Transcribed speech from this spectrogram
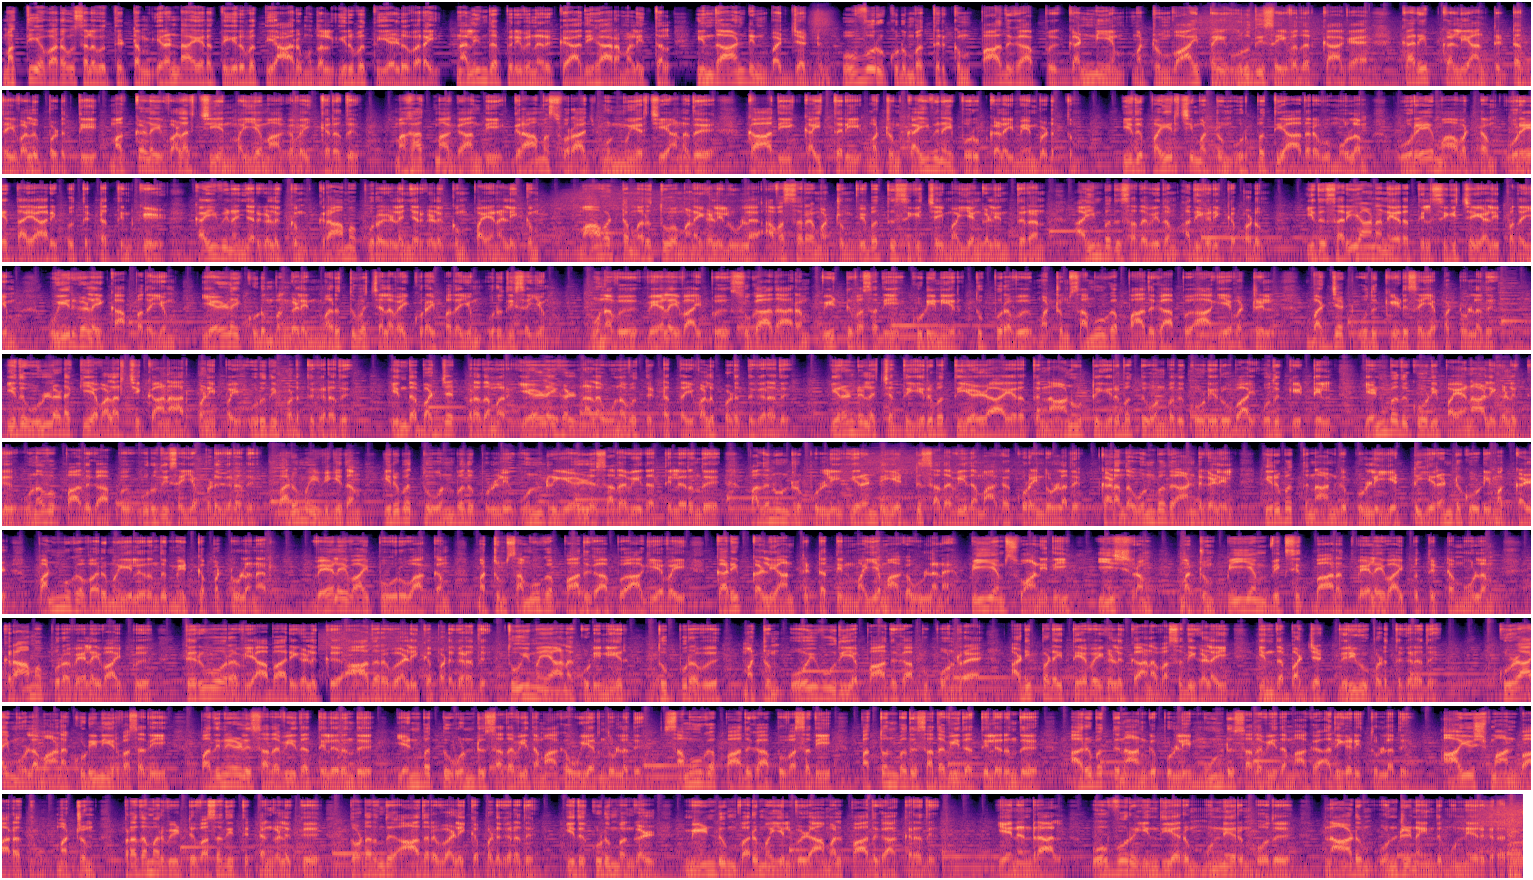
மத்திய வரவு செலவு திட்டம் இரண்டாயிரத்தி இருபத்தி ஆறு முதல் இருபத்தி ஏழு வரை நலிந்த பிரிவினருக்கு அதிகாரம் அளித்தல். இந்த ஆண்டின் பட்ஜெட் ஒவ்வொரு குடும்பத்திற்கும் பாதுகாப்பு கண்ணியம் மற்றும் வாய்ப்பை உறுதி செய்வதற்காக கரீப் கல்யாண் திட்டத்தை வலுப்படுத்தி மக்களை வளர்ச்சியின் மையமாக வைக்கிறது. மகாத்மா காந்தி கிராம ஸ்வராஜ் முன்முயற்சியானது காதி கைத்தறி மற்றும் கைவினைப் பொருட்களை மேம்படுத்தும். இது பயிற்சி மற்றும் உற்பத்தி ஆதரவு மூலம் ஒரே மாவட்டம் ஒரே தயாரிப்பு திட்டத்தின் கீழ் கைவினைஞர்களுக்கும் கிராமப்புற இளைஞர்களுக்கும் பயனளிக்கும். மாவட்ட மருத்துவமனைகளில் உள்ள அவசர மற்றும் விபத்து சிகிச்சை மையங்களின் திறன் ஐம்பது சதவீதம் அதிகரிக்கப்படும். இது சரியான நேரத்தில் சிகிச்சை அளிப்பதையும் உயிர்களை காப்பதையும் ஏழை குடும்பங்களின் மருத்துவ செலவை குறைப்பதையும் உறுதி செய்யும். உணவு வேலைவாய்ப்பு சுகாதாரம் வீட்டு வசதி குடிநீர் துப்புரவு மற்றும் சமூக பாதுகாப்பு ஆகியவற்றில் பட்ஜெட் ஒதுக்கீடு செய்யப்பட்டுள்ளது. இது உள்ளடக்கிய வளர்ச்சிக்கான அர்ப்பணிப்பை உறுதிப்படுத்துகிறது. இந்த பட்ஜெட் பிரதமர் ஏழைகள் நல உணவு திட்டத்தை வலுப்படுத்துகிறது. இரண்டு லட்சத்து இருபத்தி ஏழாயிரத்து நானூற்று இருபத்தி ஒன்பது கோடி ரூபாய் ஒதுக்கீட்டில் எண்பது கோடி பயனாளிகளுக்கு உணவு பாதுகாப்பு உறுதி செய்யப்படுகிறது. வறுமை விகிதம் இருபத்தி ஒன்பது புள்ளி ஒன்று ஏழு சதவீதத்திலிருந்து இருந்து பதினொன்று புள்ளி இரண்டு எட்டு சதவீதமாக குறைந்துள்ளது. கடந்த ஒன்பது ஆண்டுகளில் இருபத்தி நான்கு புள்ளி எட்டு இரண்டு கோடி மக்கள் பன்முக வறுமையிலிருந்து மீட்கப்பட்டுள்ளனர். வேலைவாய்ப்பு உருவாக்கம் மற்றும் சமூக பாதுகாப்பு ஆகியவை கரிப் கல்யாண் திட்டத்தின் மையமாக உள்ளன. பி எம் சுவாநிதி ஈஸ்ரம் மற்றும் பி எம் விக்சித் பாரத் வேலைவாய்ப்பு திட்டம் மூலம் கிராமப்புற வேலைவாய்ப்பு தெருவோர வியாபாரிகளுக்கு ஆதரவு அளிக்கப்படுகிறது. தூய்மையான குடிநீர் துப்புரவு மற்றும் ஓய்வூதிய பாதுகாப்பு போன்ற அடிப்படை தேவைகளுக்கான வசதிகளை இந்த பட்ஜெட் விரிவுபடுத்துகிறது. குழாய் மூலமான குடிநீர் வசதி பதினேழு சதவீதத்திலிருந்து எண்பத்து ஒன்று சதவீதமாக உயர்ந்துள்ளது. சமூக பாதுகாப்பு வசதி பத்தொன்பது சதவீதத்திலிருந்து அறுபத்து நான்கு புள்ளி மூன்று சதவீதமாக அதிகரித்துள்ளது. ஆயுஷ்மான் பாரத் மற்றும் பிரதமர் வீட்டு வசதி திட்டங்களுக்கு தொடர்ந்து ஆதரவு அளிக்கப்படுகிறது. இது குடும்பங்கள் மீண்டும் வறுமையில் விழாமல் பாதுகாக்கிறது. ஏனென்றால் ஒவ்வொரு இந்தியரும் முன்னேறும் போது நாடும் ஒன்றிணைந்து முன்னேறுகிறது.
